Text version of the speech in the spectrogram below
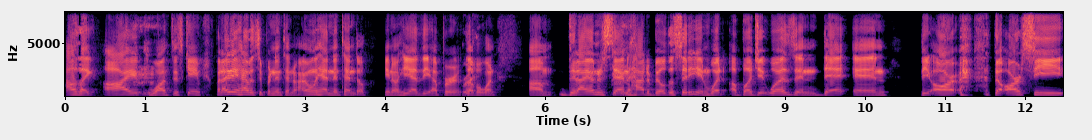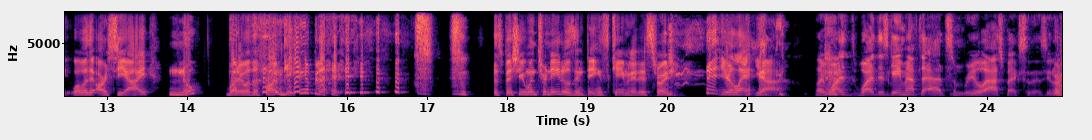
I was like, I want this game, but I didn't have a Super Nintendo. I only had Nintendo. You know, he had the upper Right. level one. Um, did I understand how to build a city and what a budget was and debt and the R, the RC, what was it, RCI? Nope. But it was a fun game to play, especially when tornadoes and things came and it destroyed your land. yeah like why why did this game have to add some real aspects to this you know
